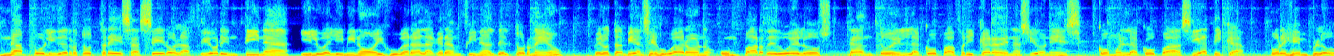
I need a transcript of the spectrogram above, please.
Napoli derrotó 3 a 0 a la Fiorentina y lo eliminó y jugará la gran final del torneo. Pero también se jugaron un par de duelos tanto en la Copa Africana de Naciones como en la Copa Asiática. Por ejemplo,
